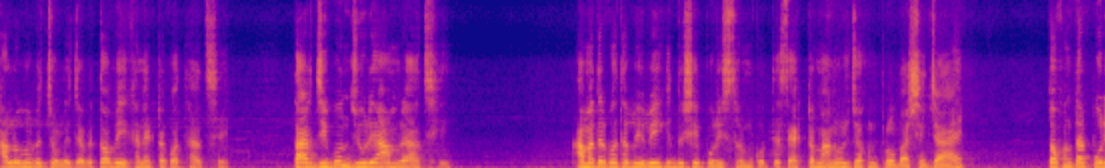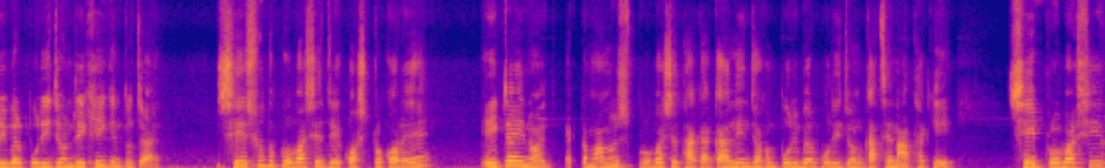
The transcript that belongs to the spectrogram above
ভালোভাবে চলে যাবে। তবে এখানে একটা কথা আছে, তার জীবন জুড়ে আমরা আছি। আমাদের কথা ভেবেই কিন্তু সে পরিশ্রম করতেছে। একটা মানুষ যখন প্রবাসে যায়, তখন তার পরিবার, পরিজন রেখেই কিন্তু যায়। সে শুধু প্রবাসে যে কষ্ট করে, এইটাই নয়, একটা মানুষ প্রবাসে থাকাকালীন যখন পরিবার, পরিজন কাছে না থাকে, সেই প্রবাসীর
